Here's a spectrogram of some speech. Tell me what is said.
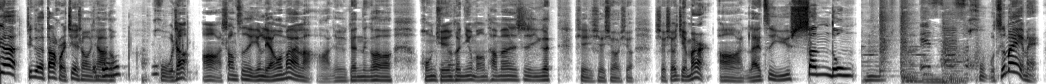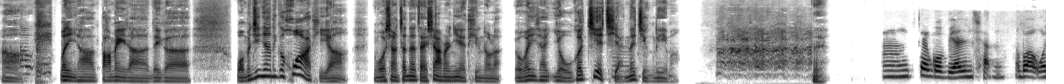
个这个，大伙儿介绍一下都。虎子啊，上次已经连过麦了啊，就是跟那个红裙和柠檬他们是一个小小小小小小姐妹儿啊，来自于山东，嗯，虎子妹妹啊，问一下大妹子，那个我们今天这个话题啊，我想真的在下面你也听着了，我问一下，有过借钱的经历吗？嗯嗯，借过别人钱啊，不，我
